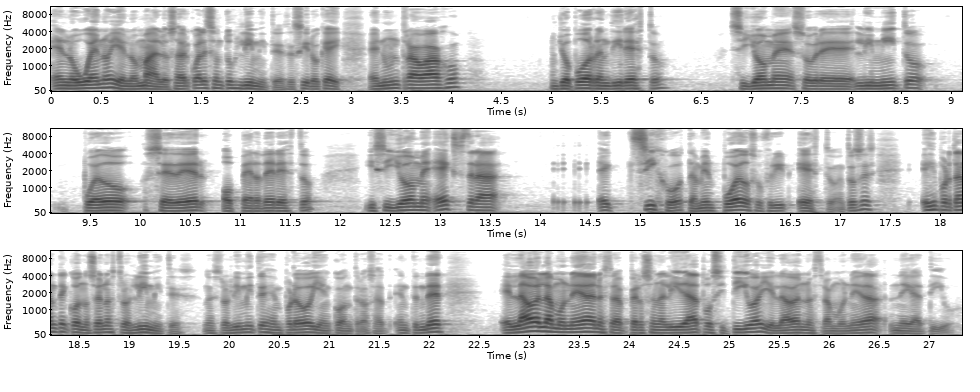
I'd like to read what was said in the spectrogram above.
en lo bueno y en lo malo, saber cuáles son tus límites. Es decir, ok, en un trabajo yo puedo rendir esto, si yo me sobrelimito, puedo ceder o perder esto. Y si yo me extra exijo, también puedo sufrir esto. Entonces, es importante conocer nuestros límites, nuestros límites en pro y en contra. O sea, entender el lado de la moneda de nuestra personalidad positiva y el lado de nuestra moneda negativo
